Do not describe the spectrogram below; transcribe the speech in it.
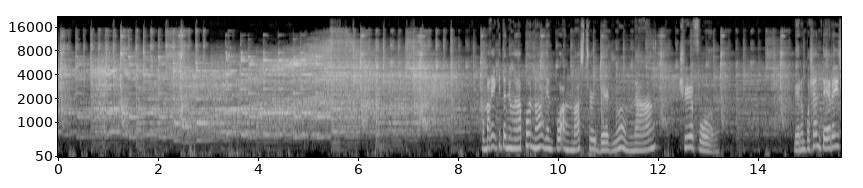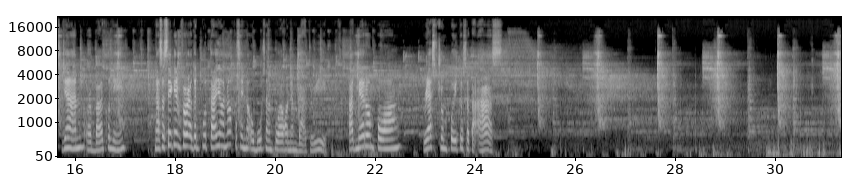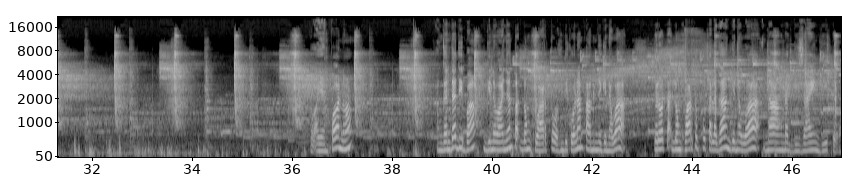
Kung makikita nyo nga po, no, yan po ang master bedroom ng Cheerful. Meron po siyang terrace dyan or balcony. Nasa second floor agad po tayo, no, kasi naubusan po ako ng battery. At meron pong restroom po ito sa taas. So, ayan po, no? Ang ganda, di ba? Ginawa niyan tatlong kwarto. Hindi ko alam paano niya ginawa. Pero tatlong kwarto po talaga ang ginawa ng nag-design dito.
